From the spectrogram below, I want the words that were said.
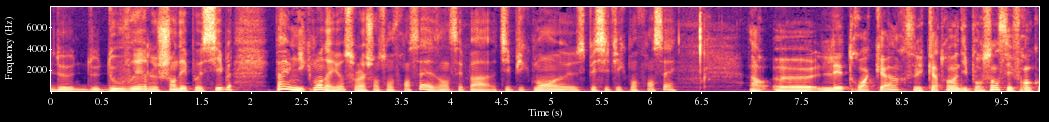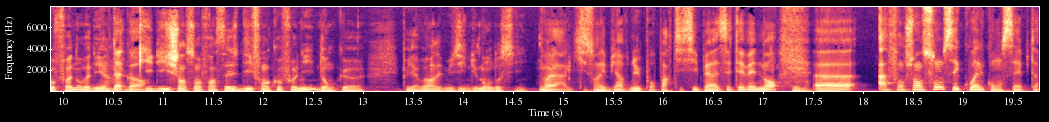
de d'ouvrir le champ des possibles, pas uniquement d'ailleurs sur la chanson française. Hein. C'est pas typiquement euh, spécifiquement français. Alors, euh, les trois quarts, c'est 90%, c'est francophone, on va dire. D'accord. Qui dit chanson française dit francophonie, donc euh, il peut y avoir des musiques du monde aussi. Voilà, qui sont les bienvenus pour participer à cet événement. Euh, à fond chanson, c'est quoi le concept?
